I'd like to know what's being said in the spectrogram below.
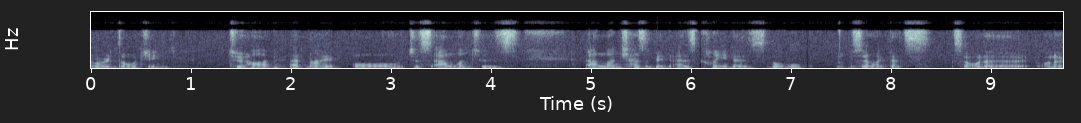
we're indulging too hard at night, or just our lunches, our lunch hasn't been as clean as normal. Mhm. So like that's so on a on a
